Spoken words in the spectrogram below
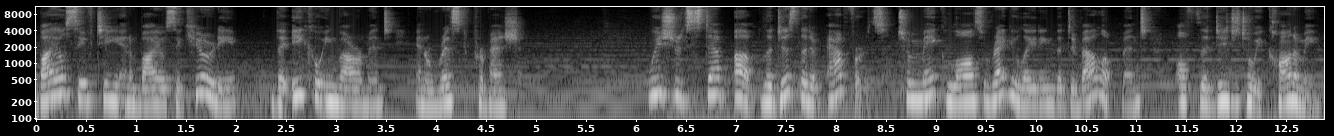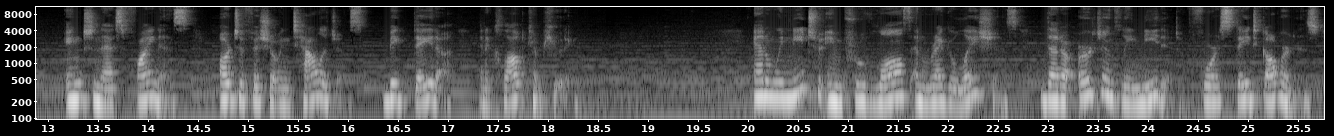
biosafety and biosecurity, the eco environment, and risk prevention. We should step up legislative efforts to make laws regulating the development of the digital economy, internet finance, artificial intelligence, big data, and cloud computing. And we need to improve laws and regulations that are urgently needed for state governance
